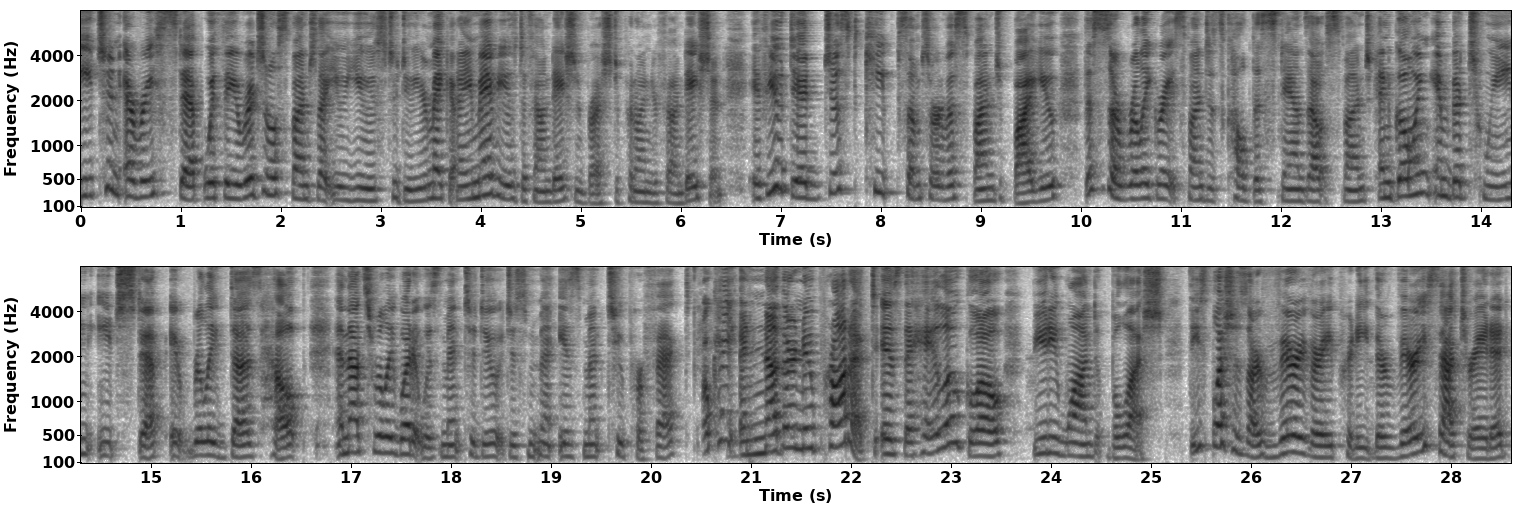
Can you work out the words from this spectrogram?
each and every step with the original sponge that you use to do your makeup. Now you may have used a foundation brush to put on your foundation. If you did, just keep some sort of a sponge by you. This is a really great sponge. It's called the Stands Out Sponge. And going in between each step, it really does help. And that's really what it was meant to do. It just meant, is meant to perfect. Okay, another new product is the Halo Glow Beauty Wand Blush. These blushes are very, very pretty. They're very saturated.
